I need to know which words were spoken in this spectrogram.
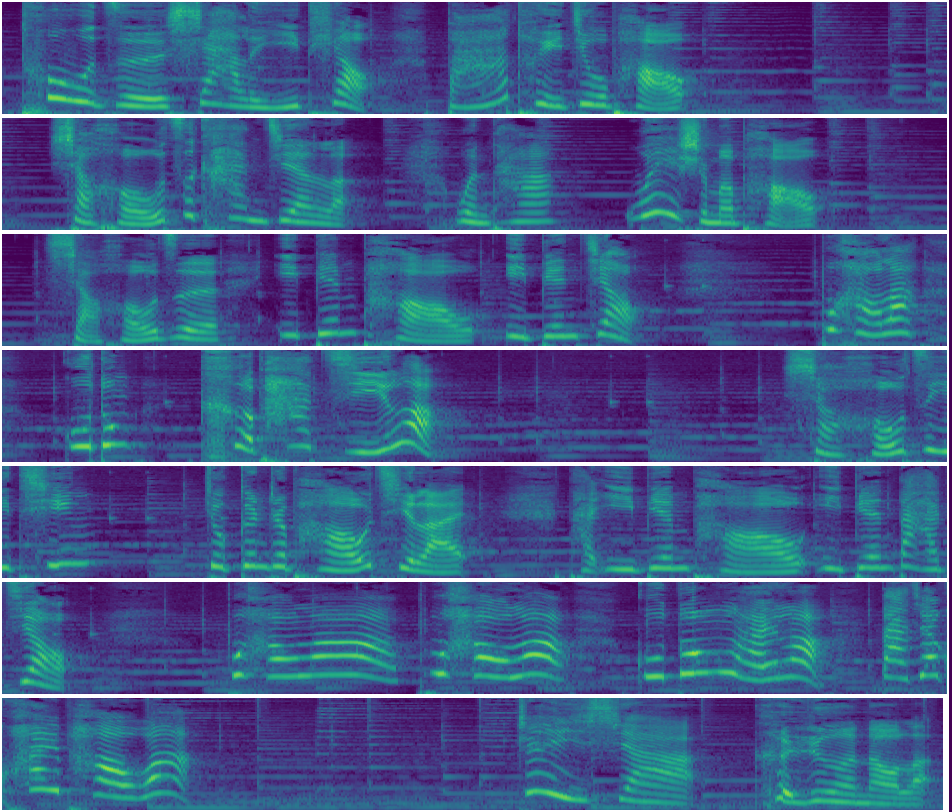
兔子吓了一跳，拔腿就跑。小猴子看见了，问他为什么跑。小猴子一边跑一边叫：“不好了，咕咚，可怕极了！”小猴子一听，就跟着跑起来。他一边跑一边大叫：“不好啦，不好啦！咕咚来了，大家快跑啊！”这一下可热闹了，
